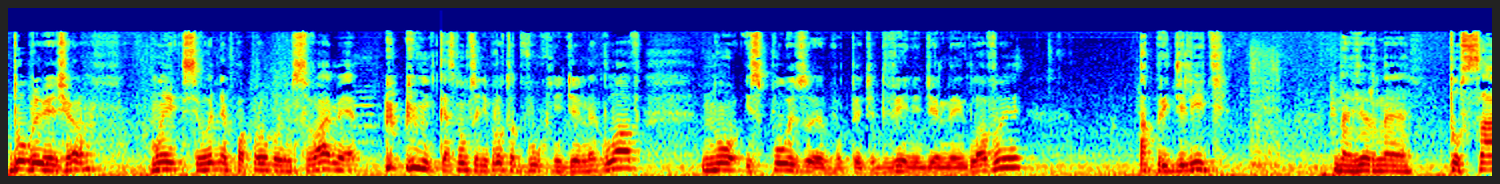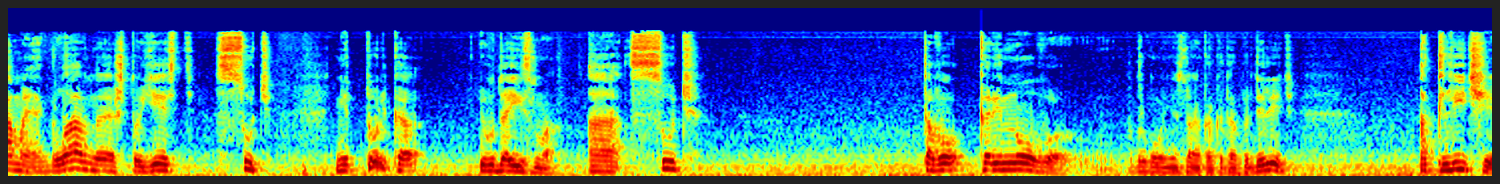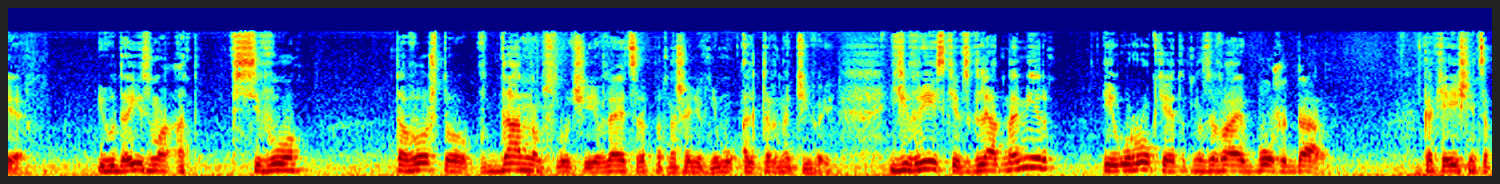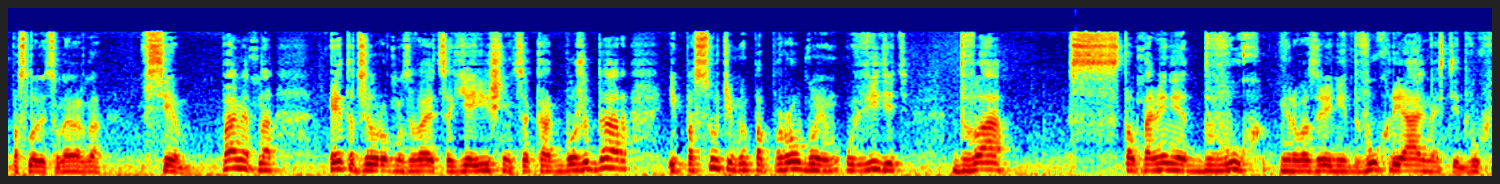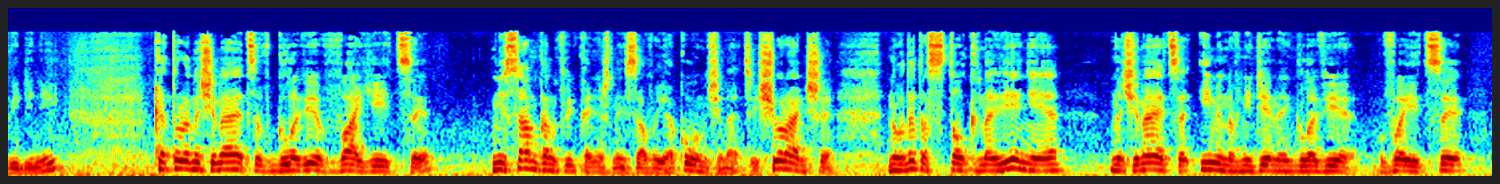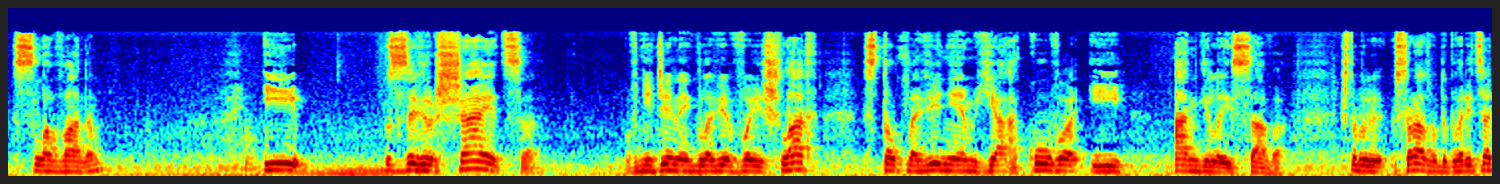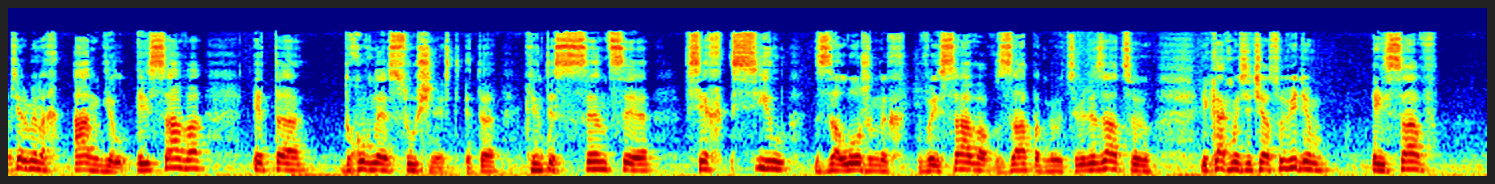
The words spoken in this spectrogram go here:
Добрый вечер. Мы сегодня попробуем с вами коснуться не просто двух недельных глав, но, используя вот эти две недельные главы, определить, наверное, то самое главное, что есть суть не только иудаизма, а суть того коренного, по-другому не знаю, как это определить, отличие иудаизма от всего того, что в данном случае является по отношению к нему альтернативой. Еврейский взгляд на мир, и урок я этот называю «Божий дар», как яичница пословицу, наверное, всем памятно, этот же урок называется «Яичница как Божий дар», и по сути мы попробуем увидеть два столкновение двух мировоззрений, двух реальностей, двух видений, которое начинается в главе Ваейце. Не сам конфликт, конечно, Исава и Якова начинается? Еще раньше, но вот это столкновение начинается именно в недельной главе Ваейце с Лаваном. И завершается в недельной главе Ваишлах – столкновением Яакова и ангела Исава. Чтобы сразу договориться о терминах, ангел Исава – это духовная сущность, это квинтэссенция всех сил, заложенных в Исава, в западную цивилизацию. И как мы сейчас увидим, Исав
